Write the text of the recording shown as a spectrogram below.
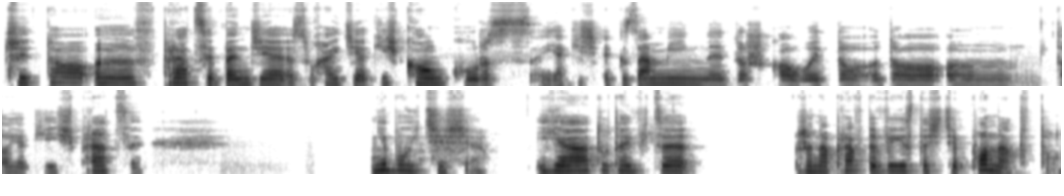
czy to y, w pracy będzie, słuchajcie, jakiś konkurs, jakieś egzaminy do szkoły, do, do, do jakiejś pracy. Nie bójcie się. Ja tutaj widzę, że naprawdę wy jesteście ponad to.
